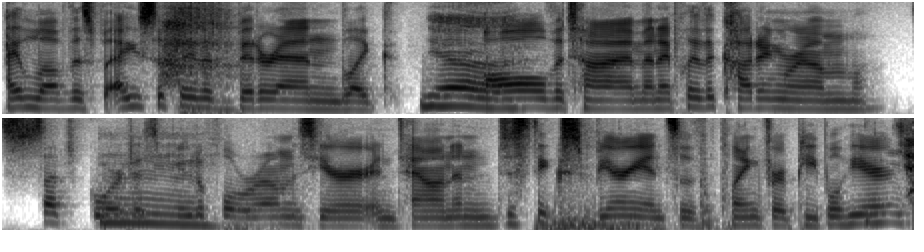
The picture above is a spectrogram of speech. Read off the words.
I love this. I used to play the bitter end like Yeah. all the time, and I play the cutting room. Such gorgeous, mm. beautiful rooms here in town, and just the experience of playing for people here. Yeah,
